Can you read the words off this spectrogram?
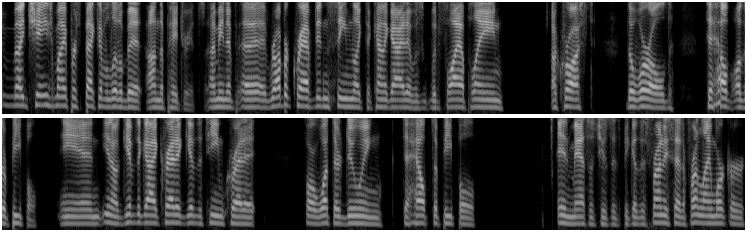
might change my perspective a little bit on the Patriots. I mean, uh, Robert Kraft didn't seem like the kind of guy that was would fly a plane across the world to help other people. And you know, give the guy credit, give the team credit for what they're doing to help the people in Massachusetts. Because as Franny said, a frontline worker,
